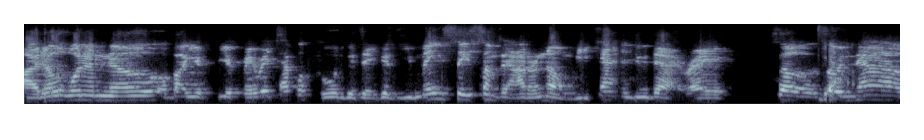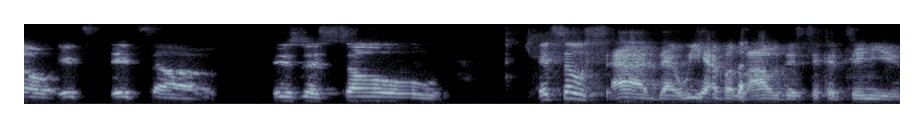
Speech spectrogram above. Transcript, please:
I don't want to know about your, your favorite type of food because you may say something I don't know. We can't do that, right? So so yeah. now it's it's uh it's just so it's so sad that we have allowed this to continue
